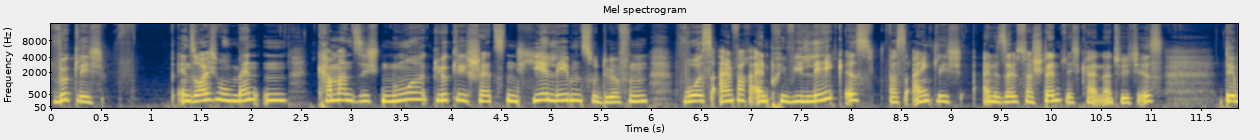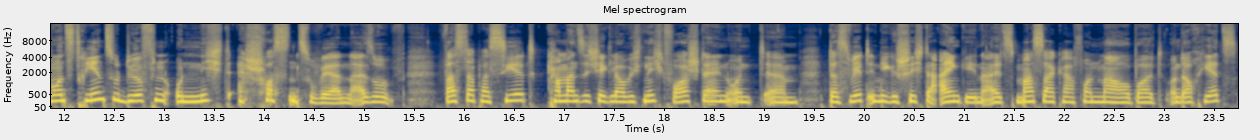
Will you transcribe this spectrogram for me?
wirklich, in solchen Momenten kann man sich nur glücklich schätzen, hier leben zu dürfen, wo es einfach ein Privileg ist, was eigentlich eine Selbstverständlichkeit natürlich ist, demonstrieren zu dürfen und nicht erschossen zu werden. Also was da passiert, kann man sich hier, glaube ich, nicht vorstellen. Und ähm, das wird in die Geschichte eingehen als Massaker von Mahabad. Und auch jetzt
